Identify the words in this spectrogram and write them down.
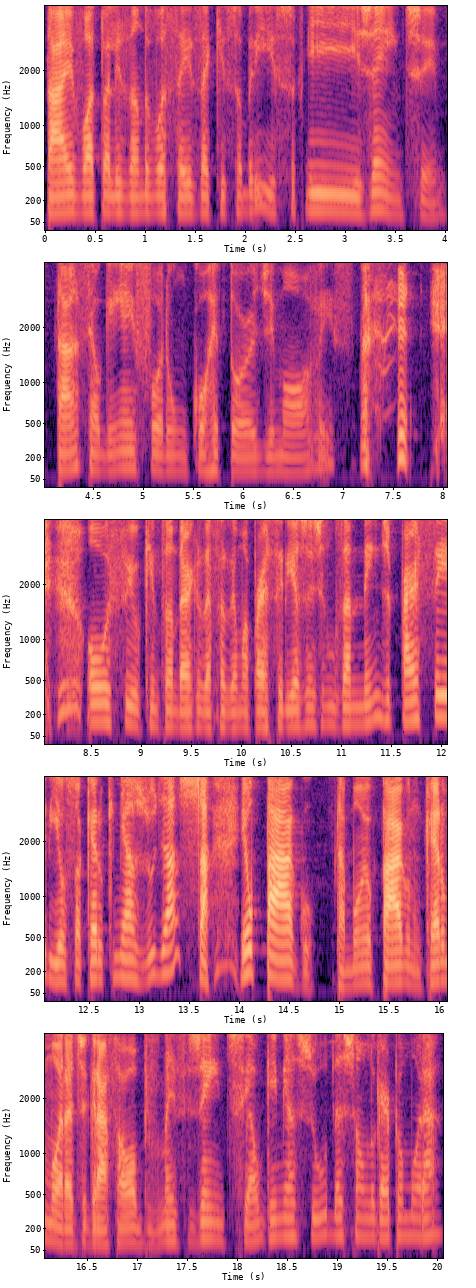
tá? E vou atualizando vocês aqui sobre isso. E, gente, tá? Se alguém aí for um corretor de imóveis. Ou se o Quinto Andar quiser fazer uma parceria, a gente não precisa nem de parceria. Eu só quero que me ajude a achar. Eu pago, tá bom? Eu pago, não quero morar de graça, óbvio. Mas, gente, alguém me ajuda a achar um lugar para eu morar.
